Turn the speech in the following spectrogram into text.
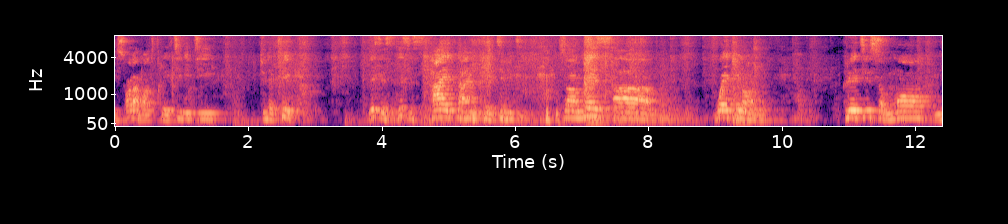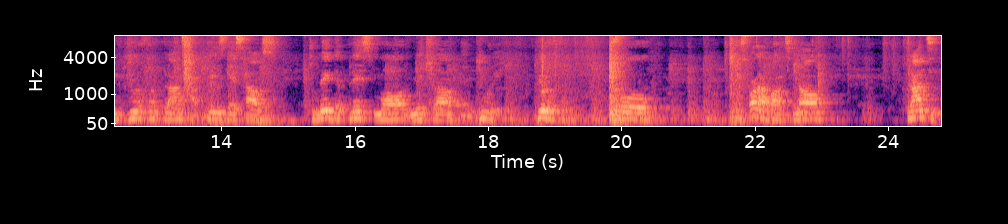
It's all about creativity to the peak. This is this is high time creativity so I'm just uh, working on creating some more beautiful plants at Queen's Guest House to make the place more natural and beautiful. So it's all about you know planting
